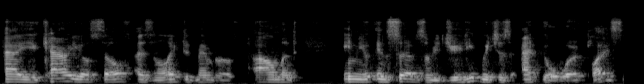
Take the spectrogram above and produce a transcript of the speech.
how you carry yourself as an elected member of parliament in your in service of your duty, which is at your workplace.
